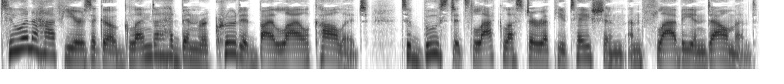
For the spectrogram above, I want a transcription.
Two and a half years ago, Glenda had been recruited by Lyle College to boost its lackluster reputation and flabby endowment.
